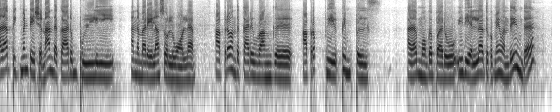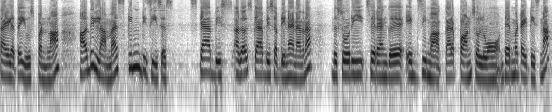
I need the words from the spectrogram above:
அதாவது பிக்மெண்டேஷனாக அந்த கரும்புள்ளி அந்த மாதிரியெல்லாம் சொல்லுவோம்ல. அப்புறம் அந்த கருவங்கு அப்புறம் பி பிம்பிள்ஸ் அதாவது முகப்பரு இது எல்லாத்துக்குமே வந்து இந்த தைலத்தை யூஸ் பண்ணலாம். அது இல்லாமல் ஸ்கின் டிசீசஸ் ஸ்கேபிஸ் அதாவது ஸ்கேபிஸ் அப்படின்னா என்னதுன்னா இந்த சொறி சிரங்கு எக்ஸிமா கரப்பான்னு சொல்லுவோம். டெர்மடைட்டிஸ்னால்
